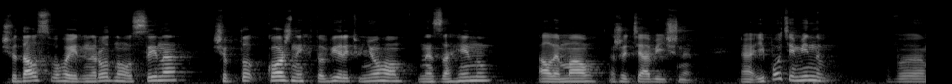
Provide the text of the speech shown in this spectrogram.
що дав свого єдинородного сина, щоб то кожний, хто вірить у нього, не загинув, але мав життя вічне. Е, І потім він в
